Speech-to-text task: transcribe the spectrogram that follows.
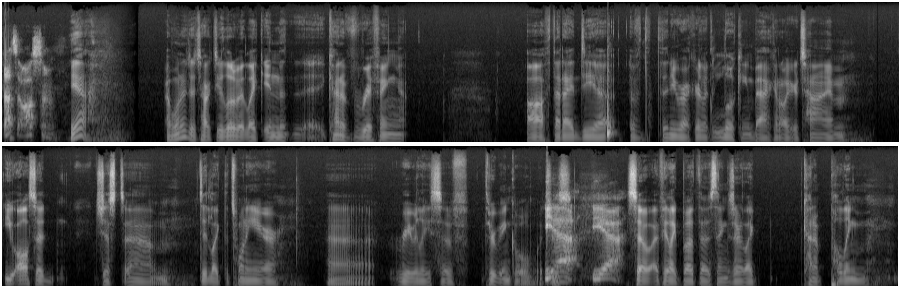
That's awesome. yeah, I wanted to talk to you a little bit, like in the uh, kind of riffing off that idea of the new record, like looking back at all your time. You also just um, did like the twenty year uh, re-release of Through Being Cool, which is Yeah. Yeah. so I feel like both those things are like kind of pulling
